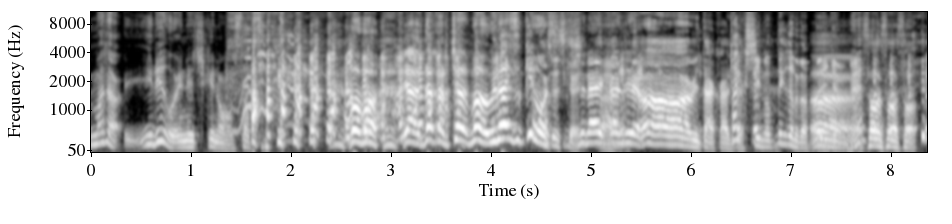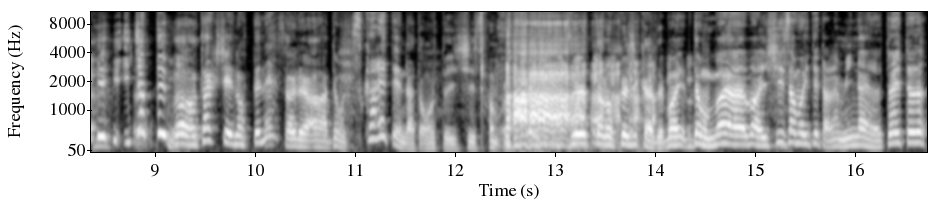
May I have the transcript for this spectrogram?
まだいるよ NHK のスタッフまあまあいやだからちゃうまあうなずきもしない感じでああみたいな感じ。でタクシー乗ってからだったらいいけどね。うんそうそうそう。いっちゃってんの？そうタクシー乗ってねそれでああでも疲れてんだと思って石井さんも。ずっと6時間で、まあ、でもまあまあ石井さんも言ってたね。みんなヘトヘト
